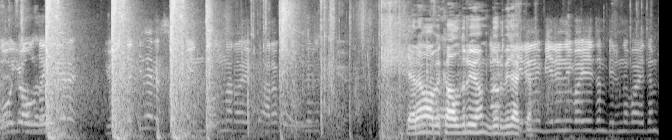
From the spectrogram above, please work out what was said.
O Beni kaldırın. yoldakilere, yoldakilere sıkmayın da onlar ev- arabadakileri sıkıyor. Kerem abi kaldırıyorum. Dur bir dakika. Birini, birini baydım, birini baydım.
